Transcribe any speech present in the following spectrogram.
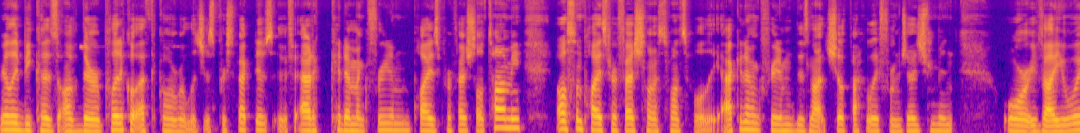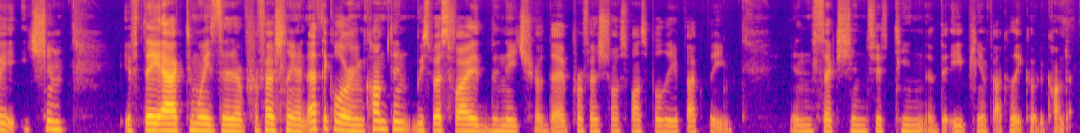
merely because of their political, ethical, religious perspectives. If academic freedom implies professional autonomy, it also implies professional responsibility. Academic freedom does not shield faculty from judgment or evaluation. If they act in ways that are professionally unethical or incompetent, we specify the nature of the professional responsibility of faculty in section 15 of the APM Faculty Code of Conduct.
